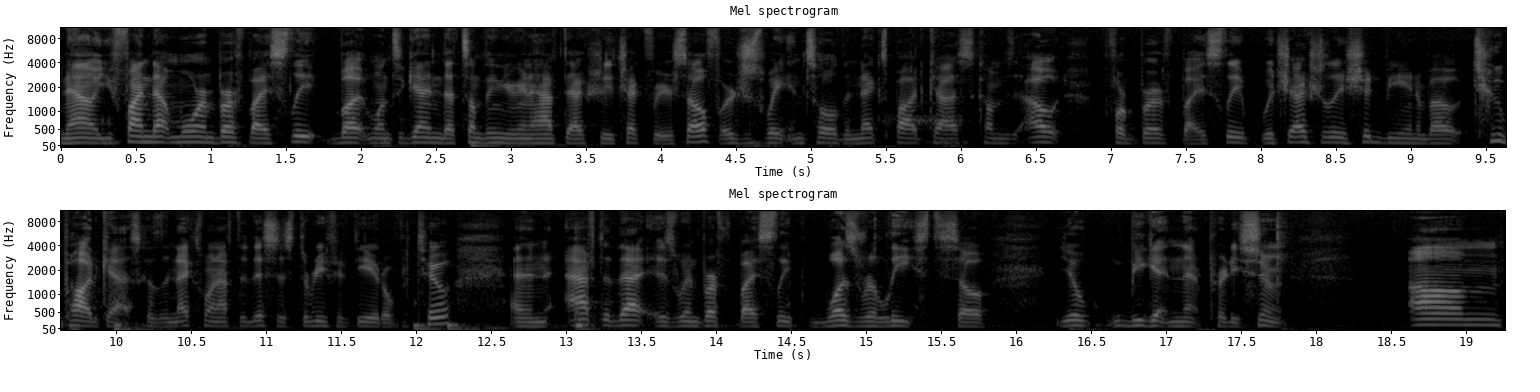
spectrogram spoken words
Now you find out more in Birth by Sleep, but once again, that's something you're gonna have to actually check for yourself, or just wait until the next podcast comes out for Birth by Sleep, which actually should be in about two podcasts because the next one after this is 358 over two, and then after that is when Birth by Sleep was released. So you'll be getting that pretty soon. Um,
